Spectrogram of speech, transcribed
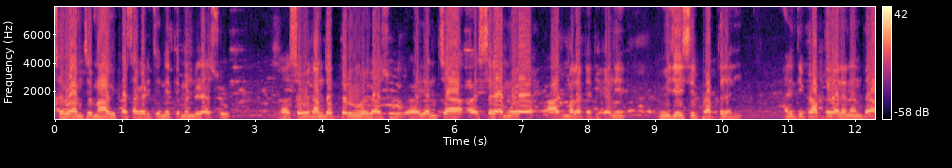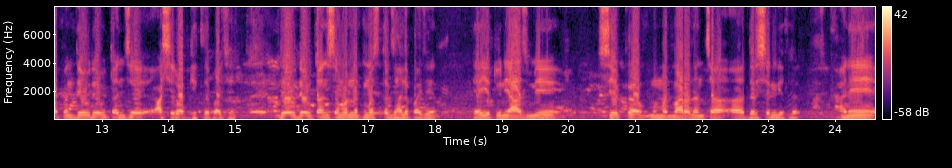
सर्व आमचे महाविकास आघाडीचे नेते मंडळी असू सर्वच आमचा तरुण वर्ग असू यांच्या श्रेयामुळं आज मला त्या ठिकाणी विजयशील प्राप्त झाली. आणि ती प्राप्त झाल्यानंतर आपण देवदेवतांचे आशीर्वाद घेतले पाहिजे. देवदेवतांसमोर नतमस्तक झालं पाहिजे. या हेतूने आज मी शेख मोहम्मद महाराजांचा दर्शन घेतलं. आणि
